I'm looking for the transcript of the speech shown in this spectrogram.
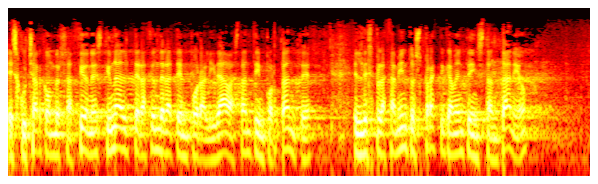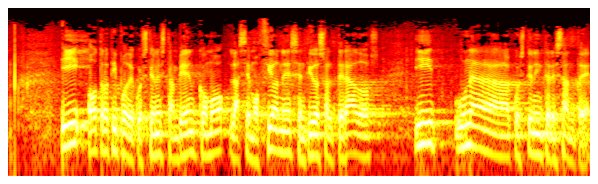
escuchar conversaciones, tiene una alteración de la temporalidad bastante importante, el desplazamiento es prácticamente instantáneo y otro tipo de cuestiones también como las emociones, sentidos alterados y una cuestión interesante,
